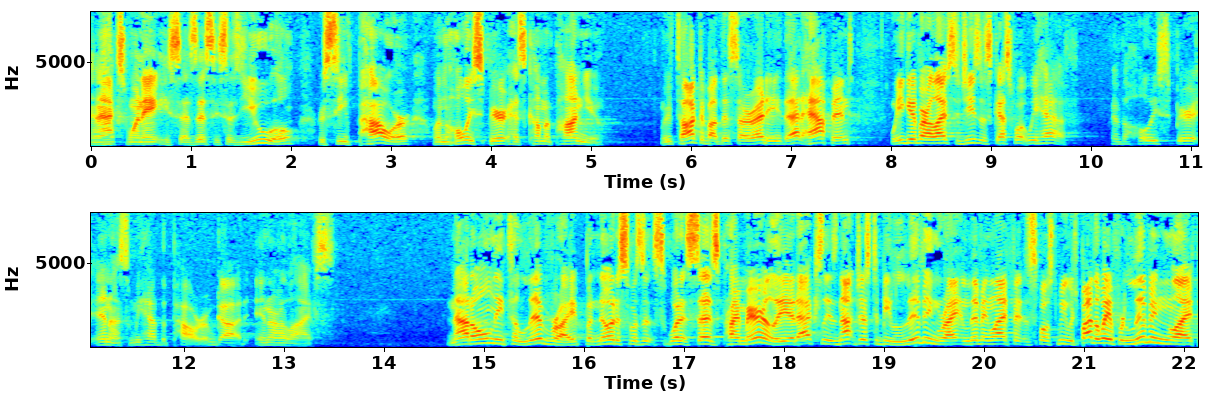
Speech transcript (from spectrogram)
In Acts 1 8, he says this He says, You will receive power when the Holy Spirit has come upon you. We've talked about this already. That happened. We give our lives to Jesus. Guess what we have? We have the Holy Spirit in us, and we have the power of God in our lives. Not only to live right, but notice what it says primarily, it actually is not just to be living right and living life as it's supposed to be, which, by the way, if we're living life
